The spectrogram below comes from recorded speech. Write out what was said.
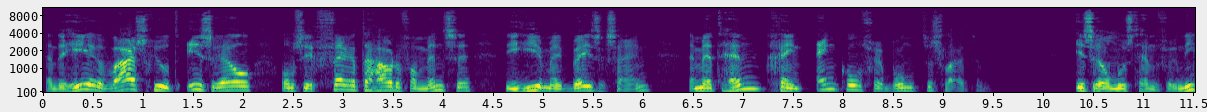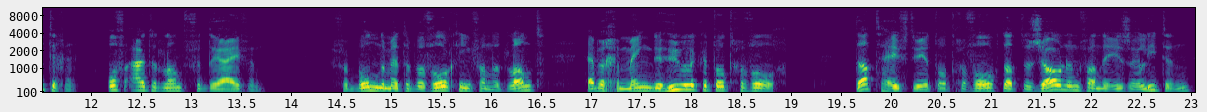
En de Heere waarschuwt Israël om zich ver te houden van mensen die hiermee bezig zijn en met hen geen enkel verbond te sluiten. Israël moest hen vernietigen of uit het land verdrijven. Verbonden met de bevolking van het land hebben gemengde huwelijken tot gevolg. Dat heeft weer tot gevolg dat de zonen van de Israëlieten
